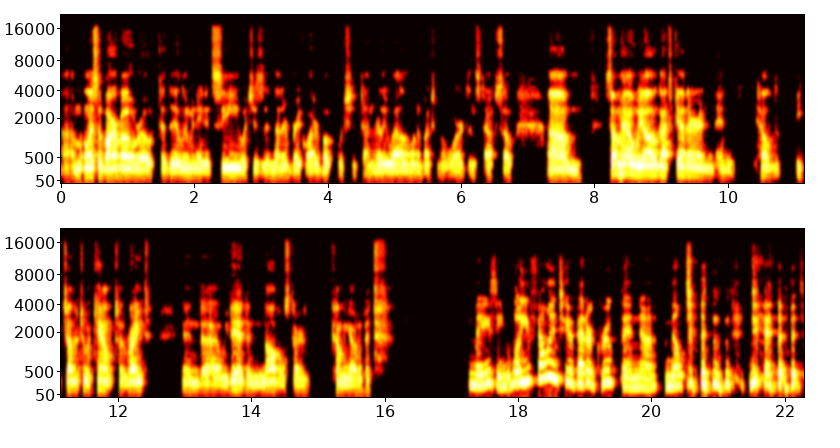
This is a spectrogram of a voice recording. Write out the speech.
Uh, Melissa Barbeau wrote The Illuminated Sea, which is another breakwater book, which has done really well and won a bunch of awards and stuff. So um, somehow we all got together and, and held each other to account to write, and uh, we did, and novels started coming out of it. Amazing. Well, you fell into a better group than uh, Milton did.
